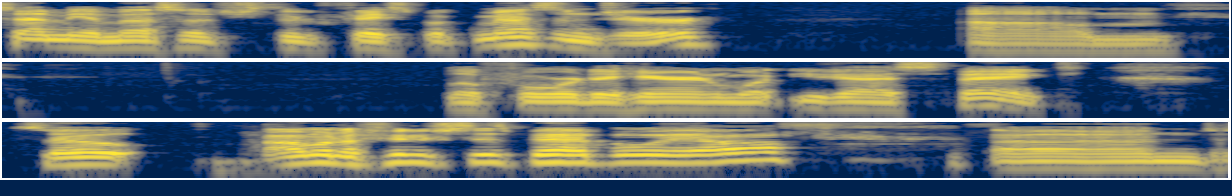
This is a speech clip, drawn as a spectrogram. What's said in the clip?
send me a message through Facebook Messenger. Um, look forward to hearing what you guys think. So I'm gonna finish this bad boy off and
